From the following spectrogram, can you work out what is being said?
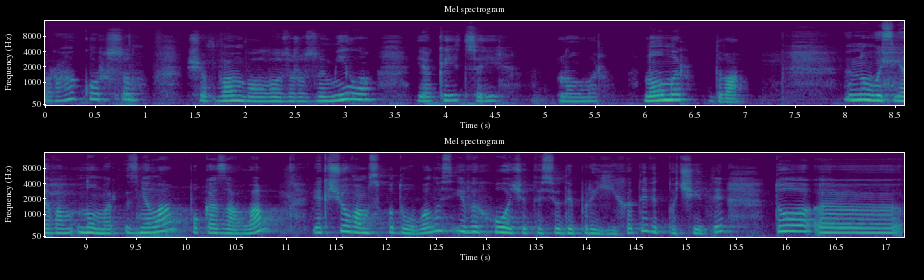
ракурсу, щоб вам було зрозуміло, який цей номер. Номер 2. Ну, ось я вам номер зняла, показала. Якщо вам сподобалось і ви хочете сюди приїхати, відпочити, то е,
